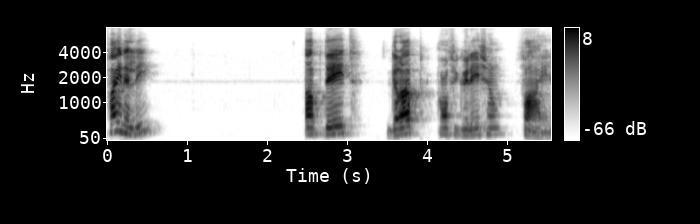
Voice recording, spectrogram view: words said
Finally, update grub configuration file.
